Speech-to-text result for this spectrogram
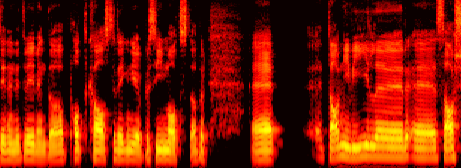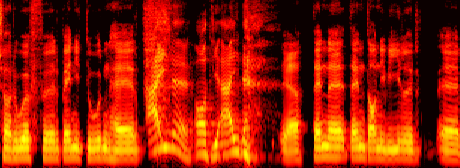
ihnen nicht weh, wenn da ein Podcaster irgendwie über sie motzt. Aber, äh, Danny Wieler, äh, Sascha Rufer, Benny Thurnherr. Eine! Ah, oh, die eine! ja, dann, äh, dann Danny Wieler, äh,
